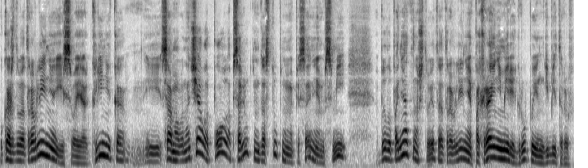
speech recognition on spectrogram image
у каждого отравления есть своя клиника, и с самого начала по абсолютно доступным описаниям СМИ было понятно, что это отравление, по крайней мере, группы ингибиторов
